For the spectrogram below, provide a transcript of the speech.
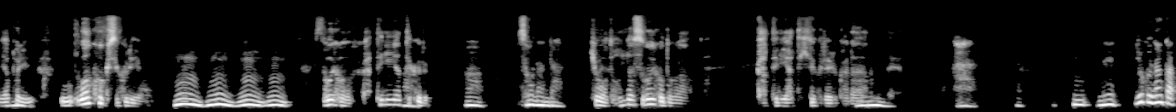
やっぱりうワクワクしてくるよ。うんうんうんうん。すごいことが勝手にやってくる。あそうなんだ。今日はどんなすごいことが勝手にやってきてくれるかな。うんはい。うんね、よくなんか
